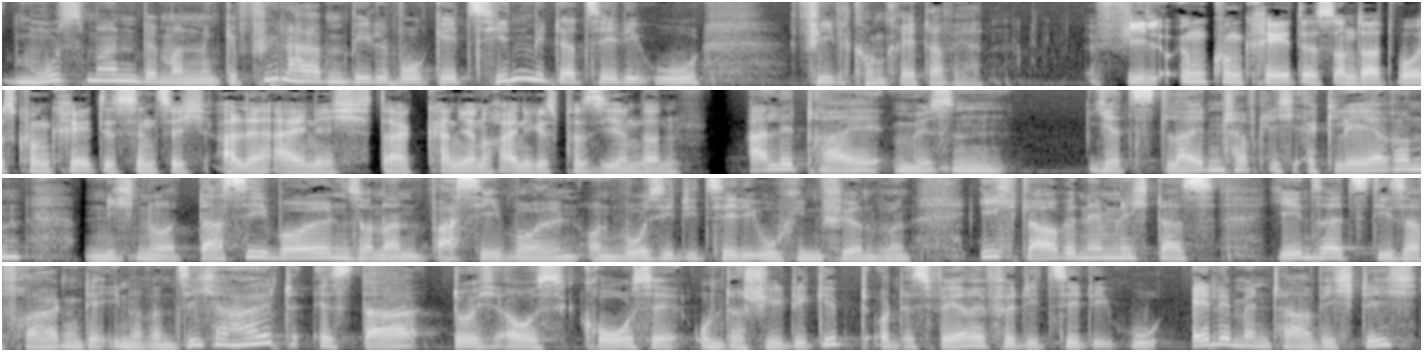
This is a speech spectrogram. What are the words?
muss man, wenn man ein Gefühl haben will, wo geht's hin mit der CDU, viel konkreter werden. Viel Unkonkretes und dort, wo es konkret ist, sind sich alle einig. Da kann ja noch einiges passieren dann. Alle drei müssen jetzt leidenschaftlich erklären, nicht nur, dass sie wollen, sondern was sie wollen und wo sie die CDU hinführen würden. Ich glaube nämlich, dass jenseits dieser Fragen der inneren Sicherheit es da durchaus große Unterschiede gibt und es wäre für die CDU elementar wichtig,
